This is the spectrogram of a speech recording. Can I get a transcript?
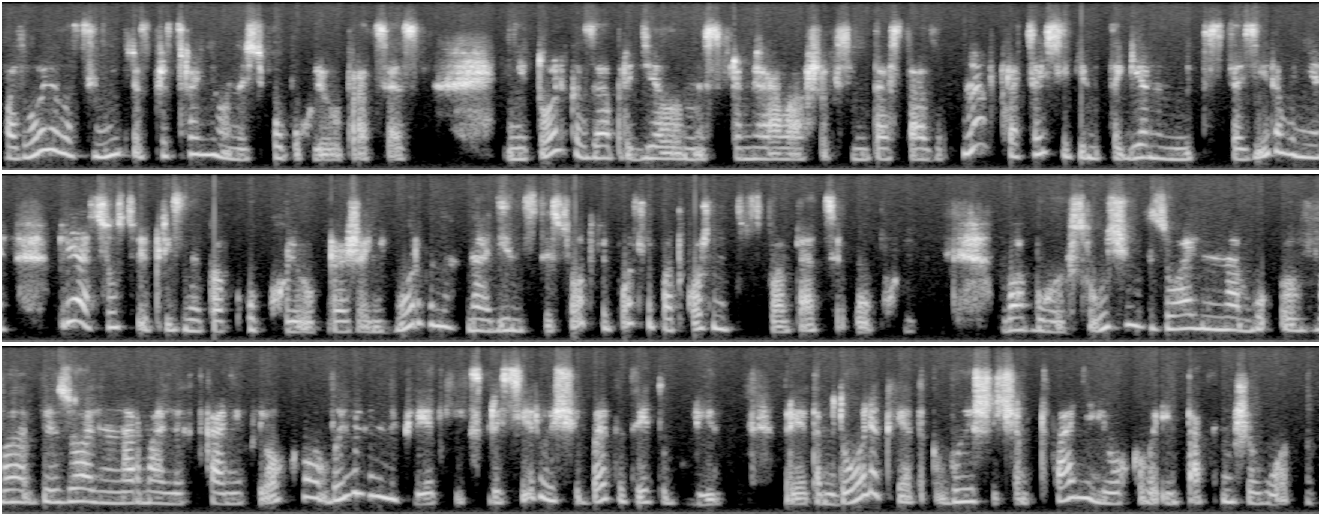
позволил оценить распространенность опухолевого процесса не только за пределами сформировавшихся метастазов, но и в процессе гематогенного метастазирования при отсутствии признаков опухолевого поражения органа на 11 сотки после подкожной трансплантации опухоли. В обоих случаях визуально, в визуально нормальных тканях легкого выявлены клетки, экспрессирующие бета-3-тубулин. При этом доля клеток выше, чем ткани легкого интактных животных.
